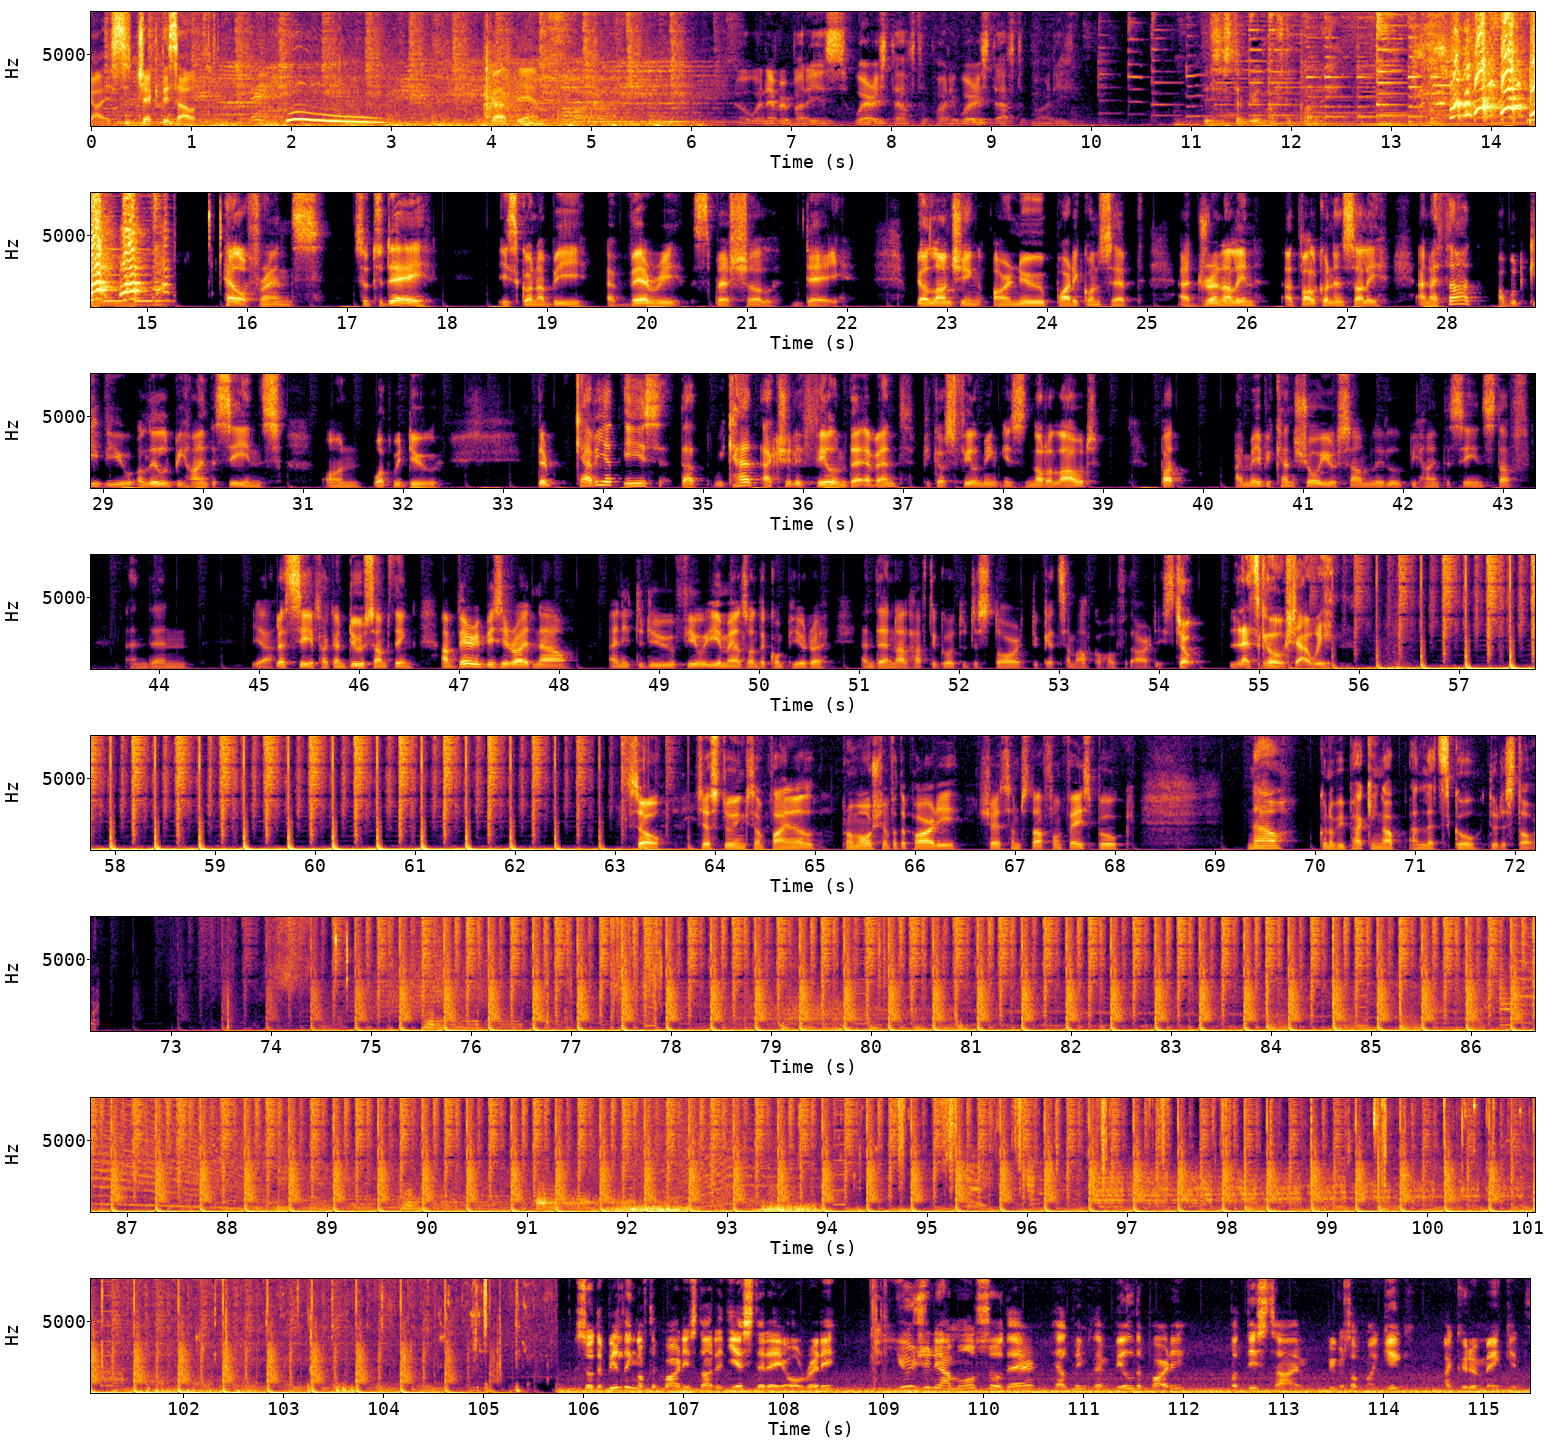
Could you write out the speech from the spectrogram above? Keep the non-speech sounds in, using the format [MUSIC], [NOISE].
Guys, check this out. Woo! God damn. You know when everybody is, where is the after party? Where is the after party? This is the real after party. Hello friends. So today is gonna be a very special day. We are launching our new party concept, Adrenaline, at Valkoinen Sali, and Sally, and I thought I would give you a little behind the scenes on what we do. The caveat is that we can't actually film the event because filming is not allowed, but I maybe can show you some little behind the scenes stuff and then yeah, let's see if I can do something. I'm very busy right now. I need to do a few emails on the computer and then I'll have to go to the store to get some alcohol for the artist. So let's go, shall we? So, just doing some final promotion for the party, shared some stuff on Facebook. Now, gonna be packing up and let's go to the store. So the building of the party started yesterday already. Usually I'm also there helping them build the party, but this time because of my gig, I couldn't make it.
